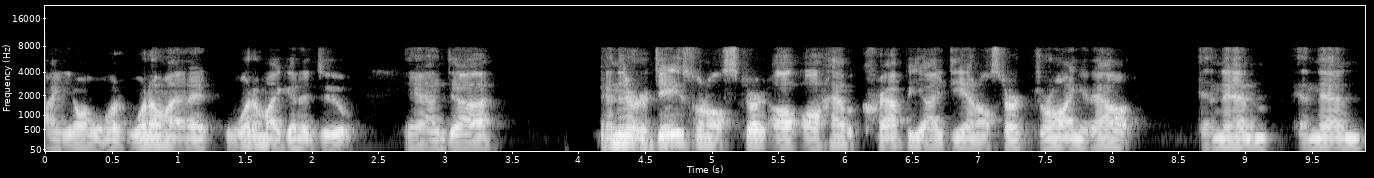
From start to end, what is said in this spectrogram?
I you know what what am I what am I going to do? And uh, and there are days when I'll start. I'll, I'll have a crappy idea and I'll start drawing it out, and then and then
